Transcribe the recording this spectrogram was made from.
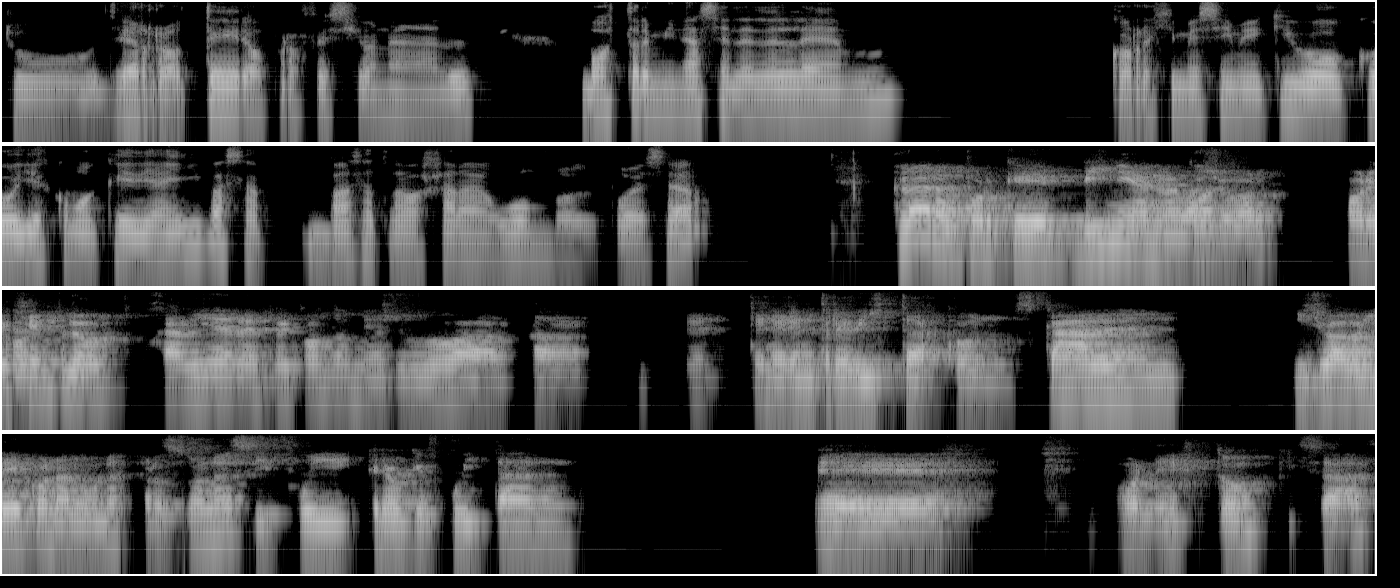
tu derrotero profesional, vos terminás en el LLM corregime si me equivoco, y es como que de ahí vas a, vas a trabajar a Womble, ¿puede ser? Claro, porque vine a Nueva York. Por ejemplo, Javier Recondo me ayudó a, tener entrevistas con Skaden y yo hablé con algunas personas y fui, creo que fui tan eh, honesto, quizás,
